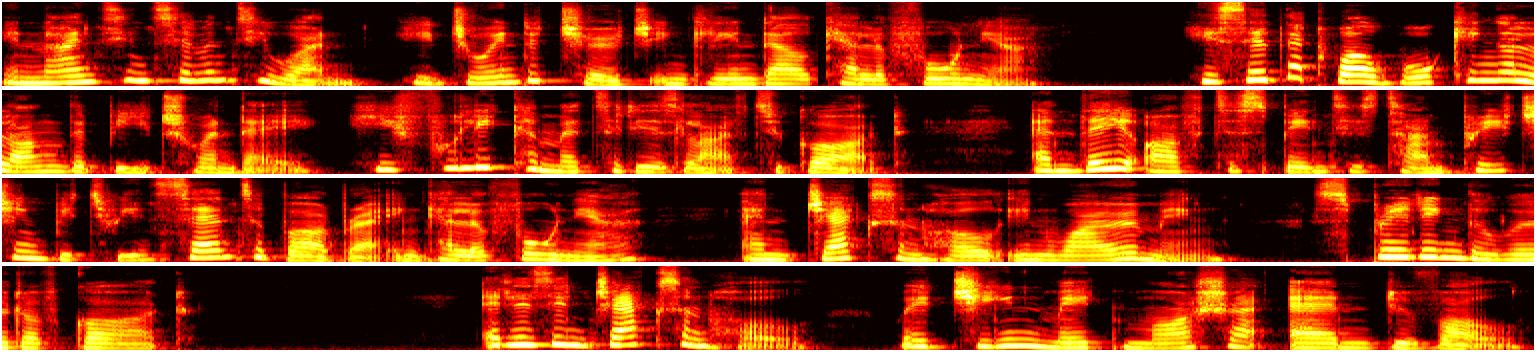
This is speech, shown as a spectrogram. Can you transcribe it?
In 1971, he joined a church in Glendale, California. He said that while walking along the beach one day, he fully committed his life to God, and thereafter spent his time preaching between Santa Barbara in California and Jackson Hole in Wyoming, spreading the word of God. It is in Jackson Hole where Gene met Marsha Ann Duval.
